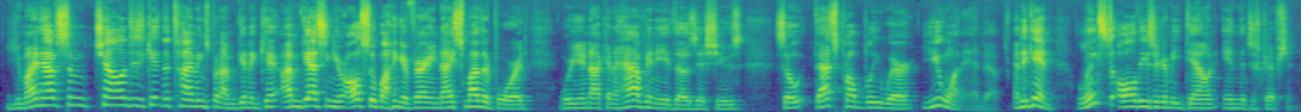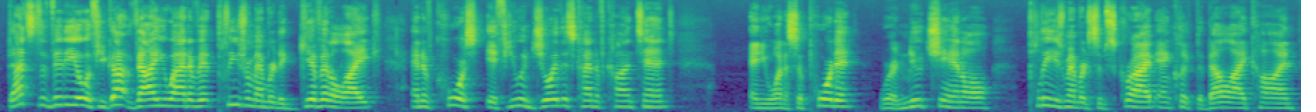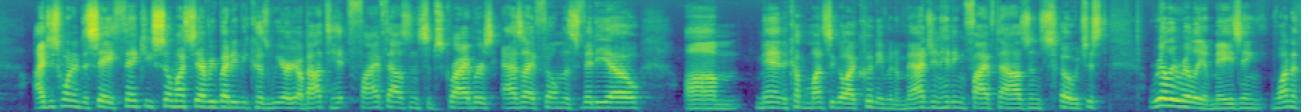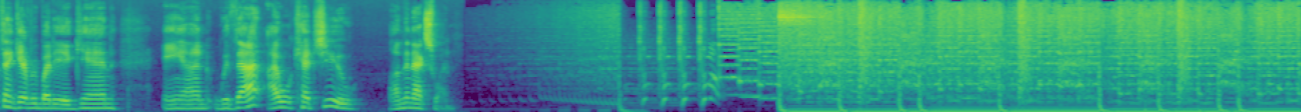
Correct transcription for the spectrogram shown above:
You might have some challenges getting the timings, but I'm gonna get I'm guessing you're also buying a very nice motherboard where you're not gonna have any of those issues. So that's probably where you want to end up. And again, links to all these are going to be down in the description. That's the video. If you got value out of it, please remember to give it a like. And of course, if you enjoy this kind of content and you want to support it, we're a new channel. Please remember to subscribe and click the bell icon. I just wanted to say thank you so much to everybody because we are about to hit 5,000 subscribers as I film this video. Um, man, a couple months ago, I couldn't even imagine hitting 5,000. So just really, really amazing. Want to thank everybody again. And with that, I will catch you on the next one.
